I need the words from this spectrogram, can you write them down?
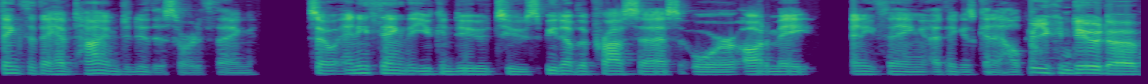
think that they have time to do this sort of thing. So anything that you can do to speed up the process or automate anything, I think is going to help you. You can do to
